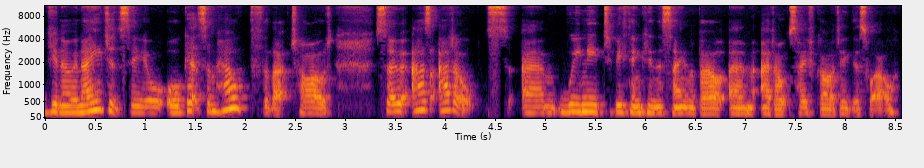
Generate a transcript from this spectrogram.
you know an agency or, or get some help for that child. So as adults um, we need to be thinking the same about um, adult safeguarding as well.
